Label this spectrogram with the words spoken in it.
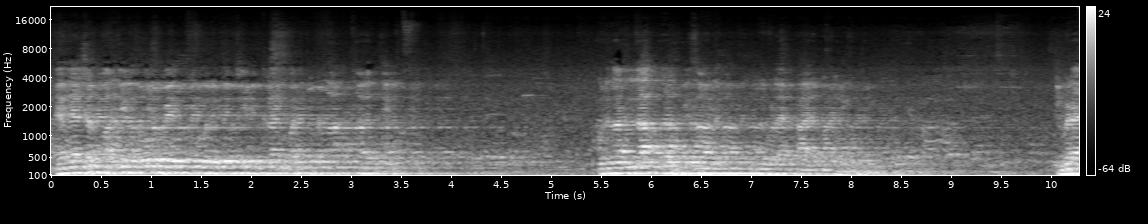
ഏകദേശം പത്തിരുന്നൂറ് പേർക്ക് ഒരുമിച്ച് ഇരിക്കാൻ പറ്റുന്ന തരത്തിൽ ഒരു നല്ല ഓഫീസാണ് ഇവിടെ ആരംഭിക്കുന്നത് ഇവിടെ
